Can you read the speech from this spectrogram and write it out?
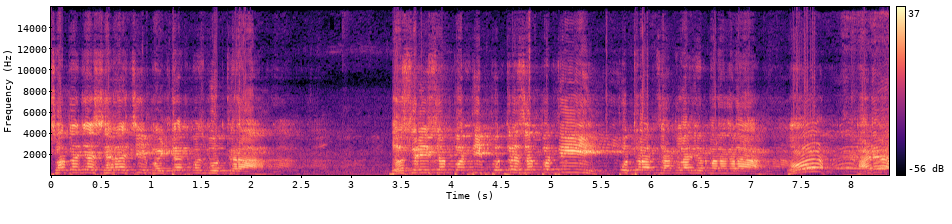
स्वतःच्या शरीराची बैठक मजबूत करा. दुसरी संपत्ती पुत्र संपत्ती. पुत्रात चांगला जन्म लागला. हो? आडव्या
